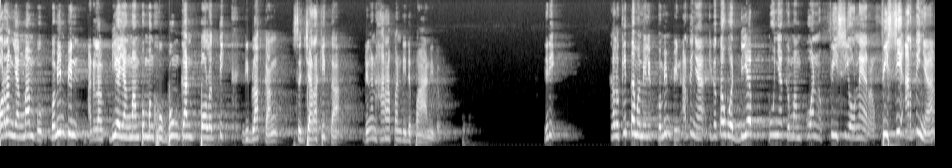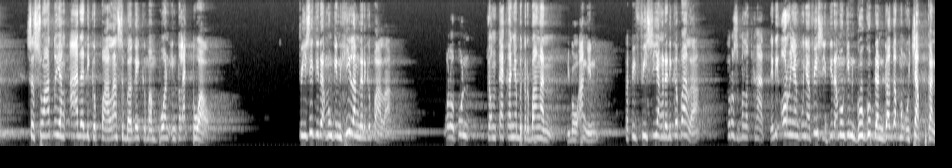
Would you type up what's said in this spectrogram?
Orang yang mampu, pemimpin adalah dia yang mampu menghubungkan politik di belakang sejarah kita dengan harapan di depan itu. Jadi kalau kita memilih pemimpin artinya kita tahu bahwa dia punya kemampuan visioner. Visi artinya sesuatu yang ada di kepala sebagai kemampuan intelektual. Visi tidak mungkin hilang dari kepala walaupun contekannya berterbangan di bawah angin, tapi visi yang ada di kepala terus melekat. Jadi orang yang punya visi tidak mungkin gugup dan gagap mengucapkan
